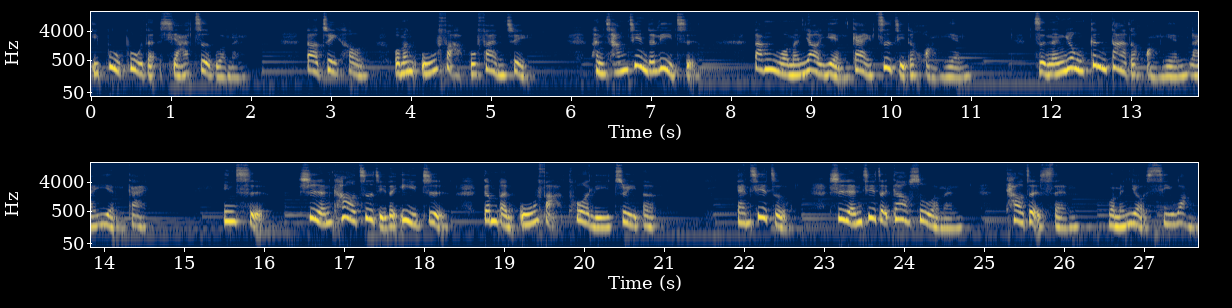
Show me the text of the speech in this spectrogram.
一步步的辖制我们，到最后我们无法不犯罪。很常见的例子，当我们要掩盖自己的谎言，只能用更大的谎言来掩盖。因此，世人靠自己的意志根本无法脱离罪恶。感谢主，诗人接着告诉我们：靠着神，我们有希望。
